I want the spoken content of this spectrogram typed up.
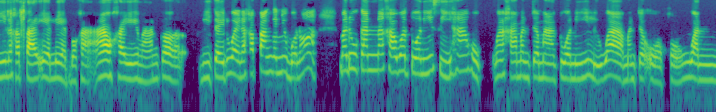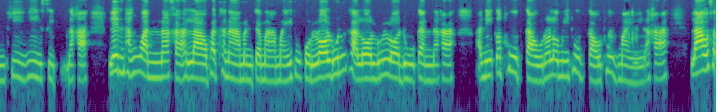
นี้นะคะ ตายแอดเลดบอกค่ะอ้าวใครหมานก็ ดีใจด้วยนะคะ ปังกันอยู่บ่เนาะมาดูกันนะคะว่าตัวนี้สี่ห้าหกนะคะ มันจะมาตัวนี้หรือว่ามันจะออกของวันที่ยี่สิบนะคะ เล่นทั้งวันนะคะลาวพัฒนามันจะมาไหมทุกคนรอลุ้นค่ะ รอลุ้นรอดูกันนะคะ อันนี้ก็ทูบเก่าเนาะเรามีทูบเก่าทูบใหม่นะคะลาวส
